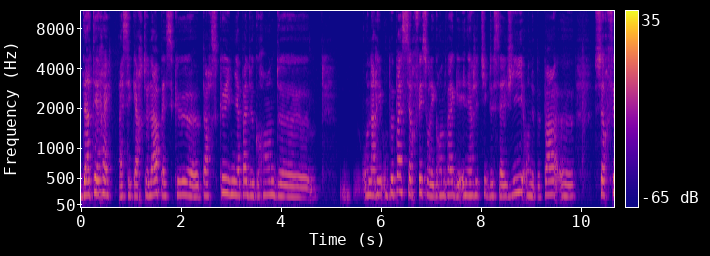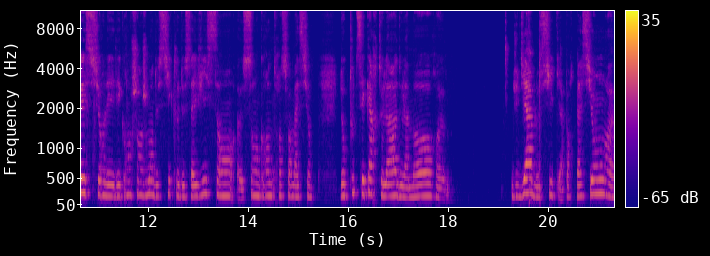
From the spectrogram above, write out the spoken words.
d'intérêt à ces cartes-là parce que parce qu'il n'y a pas de grande on arrive, on peut pas surfer sur les grandes vagues énergétiques de sa vie, on ne peut pas surfer sur les, grands changements de cycle de sa vie sans, sans grande transformation. Donc toutes ces cartes-là, de la mort, du diable aussi qui apporte passion, euh,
